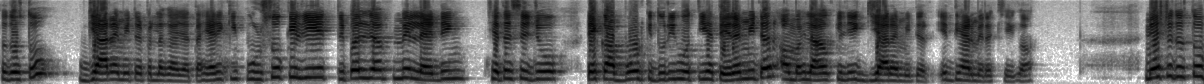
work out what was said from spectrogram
तो दोस्तों 11 मीटर पर लगाया जाता है। यानी कि पुरुषों के लिए ट्रिपल जंप में लैंडिंग क्षेत्र से जो टेक ऑफ़ बोर्ड की दूरी होती है तेरह मीटर और महिलाओं के लिए ग्यारह मीटर। ये ध्यान में रखिएगा। नेक्स्ट दोस्तों,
